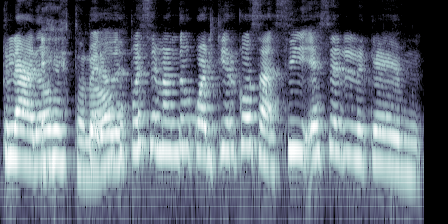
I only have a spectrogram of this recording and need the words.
Claro, Es esto, ¿no? pero después se mandó cualquier cosa. Sí, es el que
